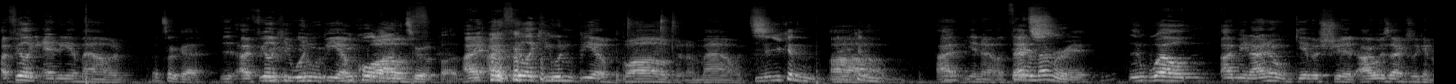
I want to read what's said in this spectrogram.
I feel like any amount. That's okay. I feel like you wouldn't be you above. hold on to it, bud. I, I feel like you wouldn't be above an amount. you can you can Um, I you know for your memory. well. I mean, I don't give a shit. I was actually gonna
